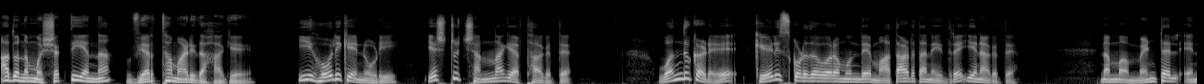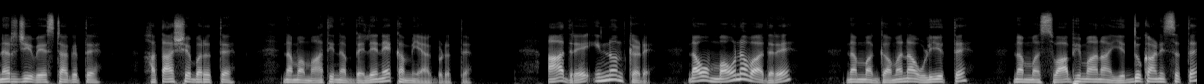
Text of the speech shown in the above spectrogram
ಅದು ನಮ್ಮ ಶಕ್ತಿಯನ್ನ ವ್ಯರ್ಥ ಮಾಡಿದ ಹಾಗೆ. ಈ ಹೋಲಿಕೆ ನೋಡಿ ಎಷ್ಟು ಚೆನ್ನಾಗಿ ಅರ್ಥ ಆಗತ್ತೆ. ಒಂದು ಕಡೆ ಕೇಳಿಸ್ಕೊಡದವರ ಮುಂದೆ ಮಾತಾಡ್ತಾನೆ ಇದ್ರೆ ಏನಾಗುತ್ತೆ? ನಮ್ಮ ಮೆಂಟಲ್ ಎನರ್ಜಿ ವೇಸ್ಟ್ ಆಗುತ್ತೆ, ಹತಾಶೆ ಬರುತ್ತೆ, ನಮ್ಮ ಮಾತಿನ ಬೆಲೆನೇ ಕಮ್ಮಿ ಆಗ್ಬಿಡುತ್ತೆ. ಆದರೆ ಇನ್ನೊಂದು ಕಡೆ ನಾವು ಮೌನವಾದರೆ ನಮ್ಮ ಗಮನ ಉಳಿಯುತ್ತೆ, ನಮ್ಮ ಸ್ವಾಭಿಮಾನ ಎದ್ದು ಕಾಣಿಸುತ್ತೆ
